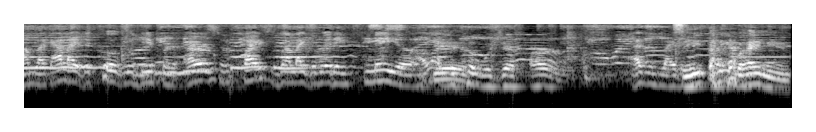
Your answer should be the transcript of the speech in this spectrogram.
I'm like, I like to cook with different herbs and spices. I like the way they smell. I like Yeah. to cook with just herbs. I just like See, he, the, he Bahamian,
